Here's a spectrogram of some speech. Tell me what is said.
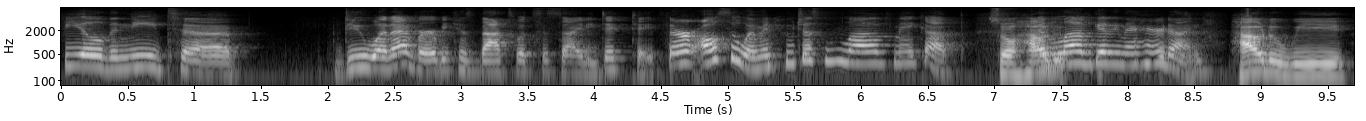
feel the need to do whatever because that's what society dictates. There are also women who just love makeup So how and do love getting their hair done. how do we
